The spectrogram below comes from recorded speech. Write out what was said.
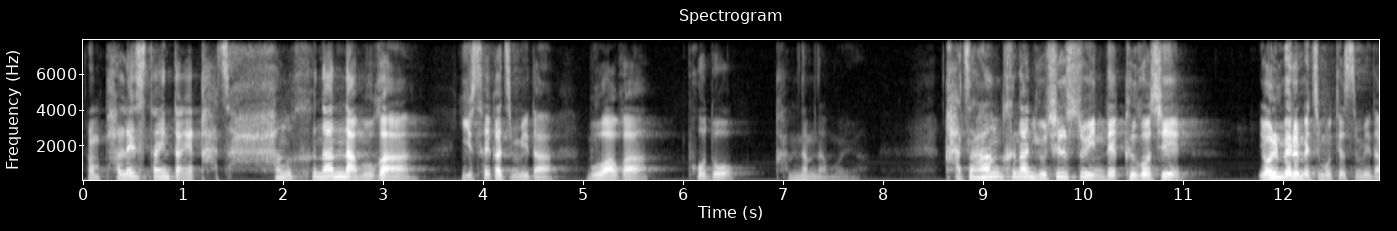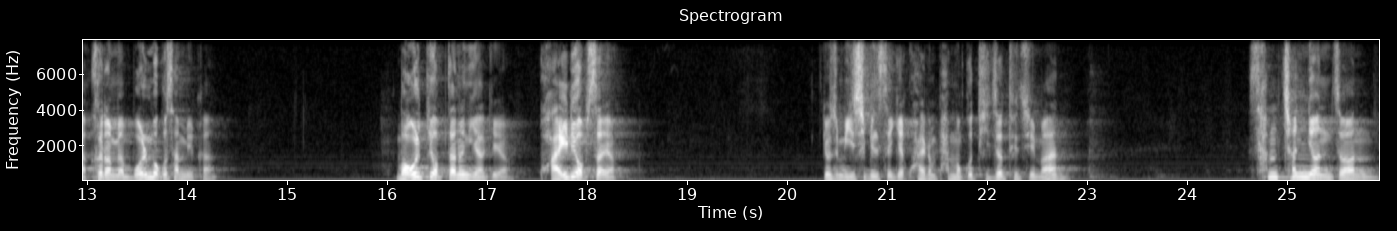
그럼 팔레스타인 가장 가장 흔한 나무가 이 세 가지입니다. 무화과, 포도, 감람나무예요. 가장 흔한 유실수인데 그것이 열매를 맺지 못했습니다. 그러면 뭘 먹고 삽니까? 먹을 게 없다는 이야기예요. 과일이 없어요. 요즘 21세기에 과일은 밥 먹고 디저트지만 3천년 전,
